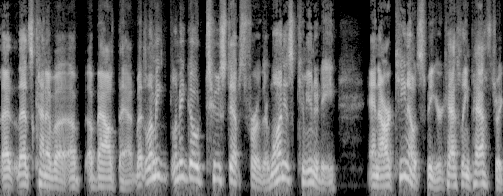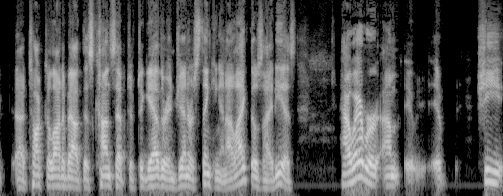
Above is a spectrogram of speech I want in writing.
that, that's kind of a, a, about that. But let me, let me go two steps further. One is community. And our keynote speaker, Kathleen Patrick, uh, talked a lot about this concept of together and generous thinking. And I like those ideas. However, um, it, it, she,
